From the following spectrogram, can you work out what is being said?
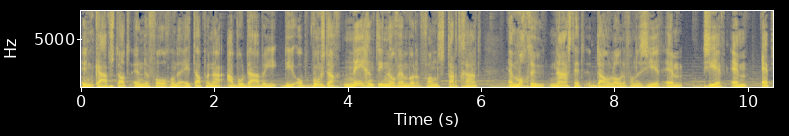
in Kaapstad... en de volgende etappe naar Abu Dhabi... die op woensdag 19 november van start gaat. En mocht u naast het downloaden van de ZFM ZFM-app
